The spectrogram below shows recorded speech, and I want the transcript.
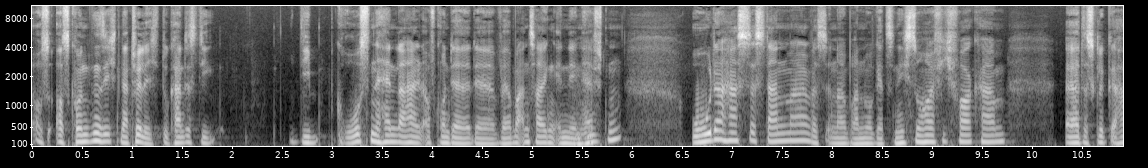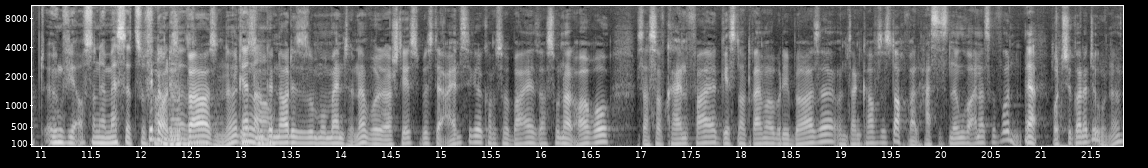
aus, aus Kundensicht natürlich, du kanntest die, die großen Händler halt aufgrund der, der Werbeanzeigen in den Mhm. Heften. Oder hast es dann mal, was in Neubrandenburg jetzt nicht so häufig vorkam, äh, das Glück gehabt, irgendwie auf so eine Messe zu fahren. Genau, diese. Börsen, ne? Das Genau. sind genau diese so Momente, ne? Wo du da stehst, du bist der Einzige, kommst vorbei, sagst 100 Euro, sagst auf keinen Fall, gehst noch dreimal über die Börse und dann kaufst du es doch, weil hast es nirgendwo anders gefunden. Ja. What you gonna do, ne?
